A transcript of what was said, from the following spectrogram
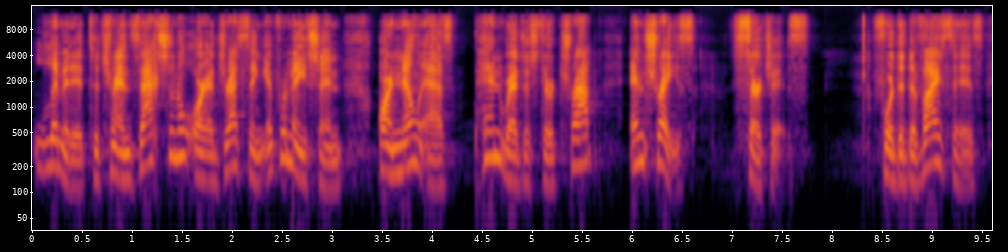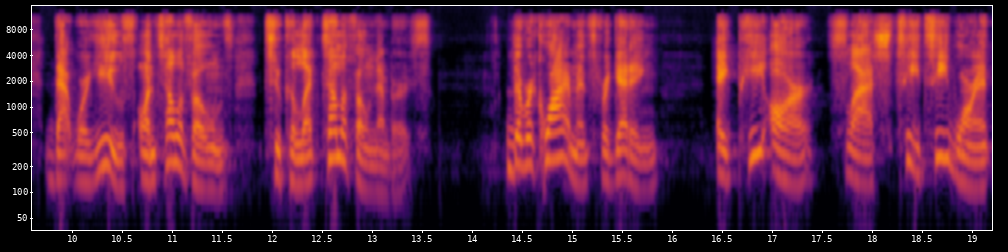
limited to transactional or addressing information are known as pen register trap and trace searches for the devices that were used on telephones to collect telephone numbers the requirements for getting a PR slash TT warrant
